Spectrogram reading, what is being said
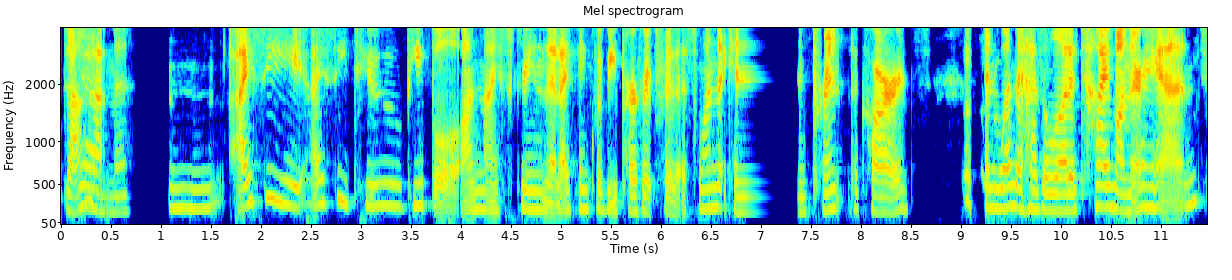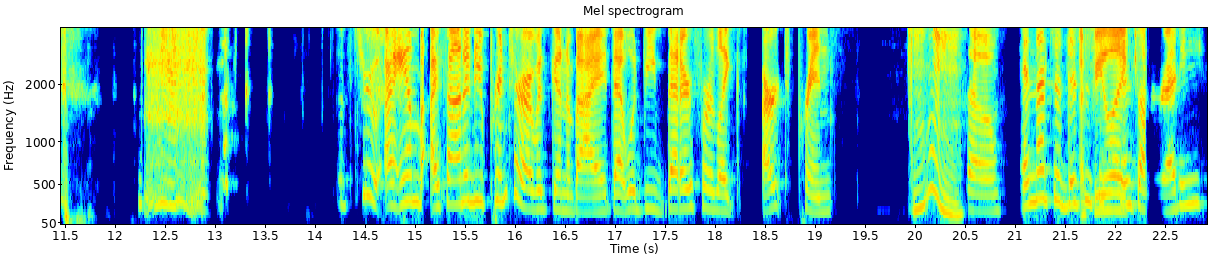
Done. Mm, I see I see two people on my screen that I think would be perfect for this. One that can print the cards and one that has a lot of time on their hands. That's true. I am. I found a new printer I was gonna buy that would be better for like art prints. Mm. So And that's a business feel like- already.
